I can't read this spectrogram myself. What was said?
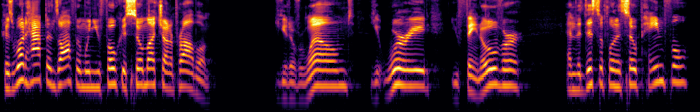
Because what happens often when you focus so much on a problem? You get overwhelmed, you get worried, you faint over, and the discipline is so painful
